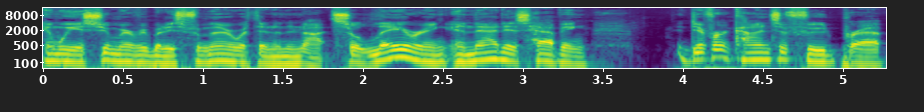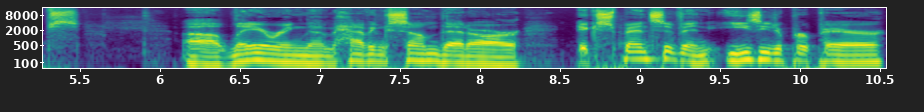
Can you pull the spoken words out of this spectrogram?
and we assume everybody's familiar with it and they're not. So layering, and that is having different kinds of food preps, uh, layering them, having some that are expensive and easy to prepare,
